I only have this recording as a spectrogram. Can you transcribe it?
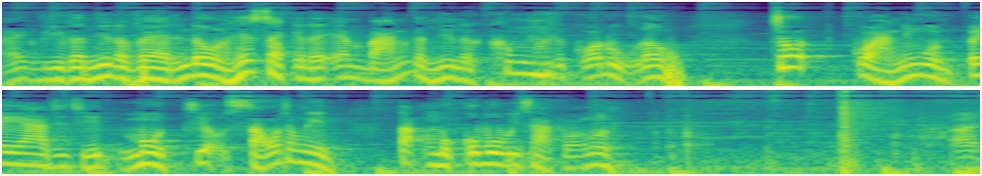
Đấy, vì gần như là về đến đâu là hết sạch cái đấy em bán gần như là không có đủ đâu. Chốt quản những nguồn PA99 1 triệu 600 nghìn. Tặng một combo bi sạc các bác luôn. Đây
